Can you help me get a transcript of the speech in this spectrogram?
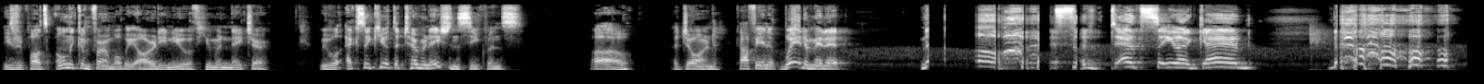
These reports only confirm what we already knew of human nature. We will execute the termination sequence. Uh-oh. Adjourned. Coffee in it. Wait a minute! No! it's the death scene again! No!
